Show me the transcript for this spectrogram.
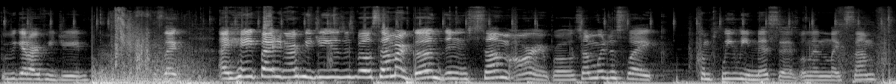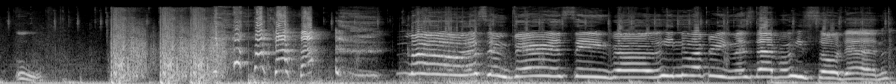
But we get RPG'd. It's like, I hate fighting RPG users, bro. Some are good, and some aren't, bro. Some would just, like, completely miss it. But then, like, some... Ooh. bro, that's embarrassing, bro. He knew after he missed that, bro, he's so dead.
